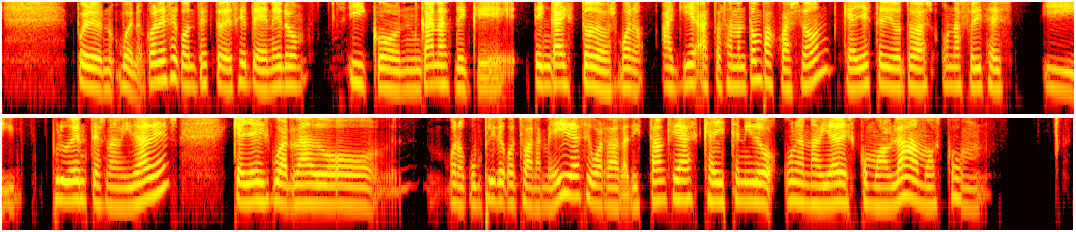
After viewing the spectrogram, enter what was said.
Pero bueno, con ese contexto de 7 de enero y con ganas de que tengáis todos, bueno, aquí hasta San Antón Pascuasón, que hayáis tenido todas unas felices y prudentes navidades, que hayáis guardado bueno, cumplido con todas las medidas y guardado las distancias, que hayáis tenido unas navidades como hablábamos, con,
